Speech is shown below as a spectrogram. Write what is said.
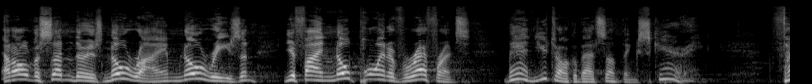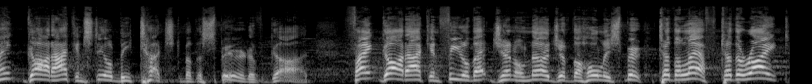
and all of a sudden there is no rhyme, no reason, you find no point of reference. Man, you talk about something scary. Thank God I can still be touched by the Spirit of God. Thank God I can feel that gentle nudge of the Holy Spirit to the left, to the right.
